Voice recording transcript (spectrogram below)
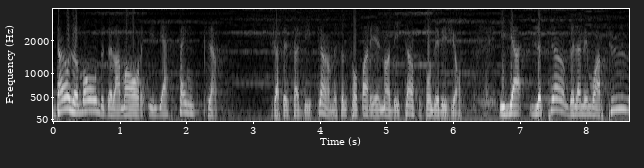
Dans le monde de la mort, il y a cinq plans. J'appelle ça des plans, mais ce ne sont pas réellement des plans, ce sont des régions. Il y a le plan de la mémoire pure,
